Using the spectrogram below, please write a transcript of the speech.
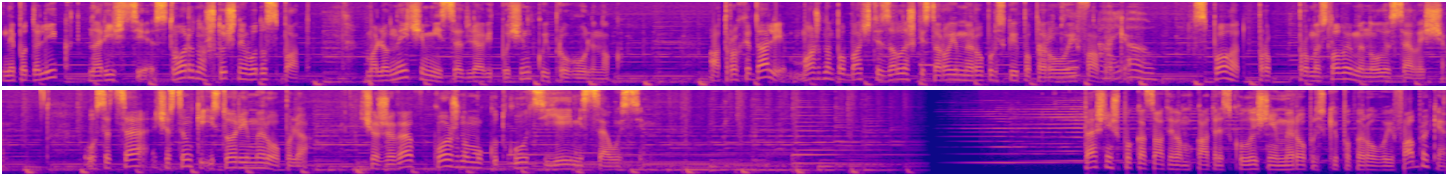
Неподалік на річці створено штучний водоспад, мальовниче місце для відпочинку і прогулянок. А трохи далі можна побачити залишки старої Миропольської паперової фабрики, спогад про промислове минуле селище. Усе це частинки історії Мирополя, що живе в кожному кутку цієї місцевості. Перш ніж показати вам кадри з колишньої Миропольської паперової фабрики,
